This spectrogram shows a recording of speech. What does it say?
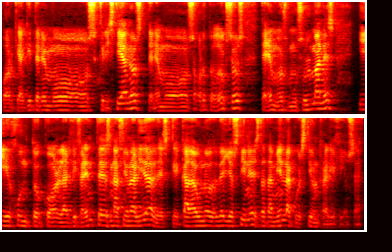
porque aquí tenemos cristianos, tenemos ortodoxos, tenemos musulmanes y junto con las diferentes nacionalidades que cada uno de ellos tiene está también la cuestión religiosa.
